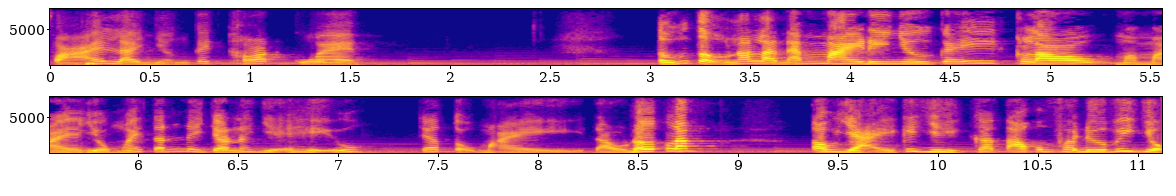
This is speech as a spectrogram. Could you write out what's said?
phải là những cái thought của em tưởng tượng nó là đám mây đi như cái cloud mà mày dùng máy tính đi cho nó dễ hiểu. Chứ tụi mày đầu đất lắm. Tao dạy cái gì tao cũng phải đưa ví dụ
